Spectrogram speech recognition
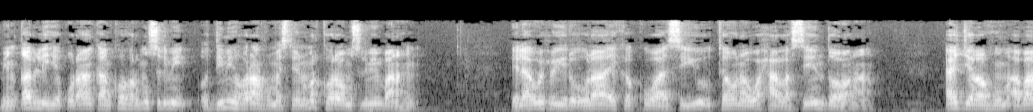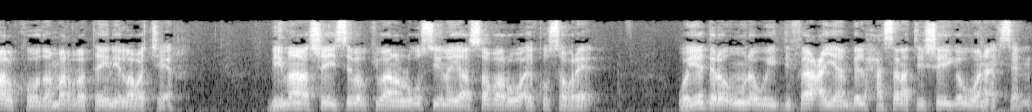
min qablihi qur'aankan ka hor muslimiin oo dimihii horaan rumaysnayno marka horeba muslimiin baan ahayn. Ilaa wuxuu yidhi ulaa'ika kuwaasi yu-towna waxaa la siin doonaa ajrahum abaalkooda maratayni laba jeer. Bimaa shay sababkii baana lagu siinayaa sabaruu ay ku sabreen wayadra-uuna way difaacayaan bilxasanati shayga wanaagsan.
